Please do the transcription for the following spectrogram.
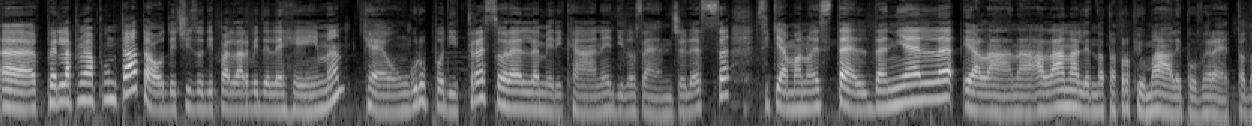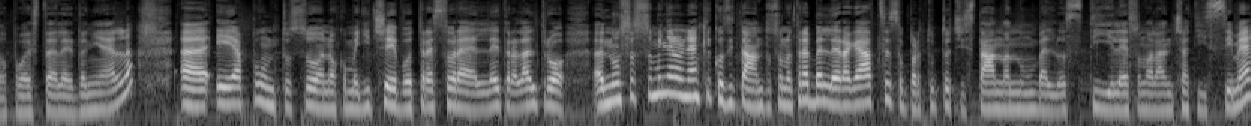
Eh, per la prima puntata ho deciso di parlarvi delle Haim, che è un gruppo di tre sorelle americane di Los Angeles, si chiamano Estelle, Danielle e Alana. Alana le è andata proprio male, poveretta, dopo Estelle e Danielle. Eh, e appunto sono, come dicevo, tre sorelle. Tra l'altro eh, non si assomigliano neanche così tanto. Sono tre belle ragazze, soprattutto ci stanno, hanno un bello stile, sono lanciatissime.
